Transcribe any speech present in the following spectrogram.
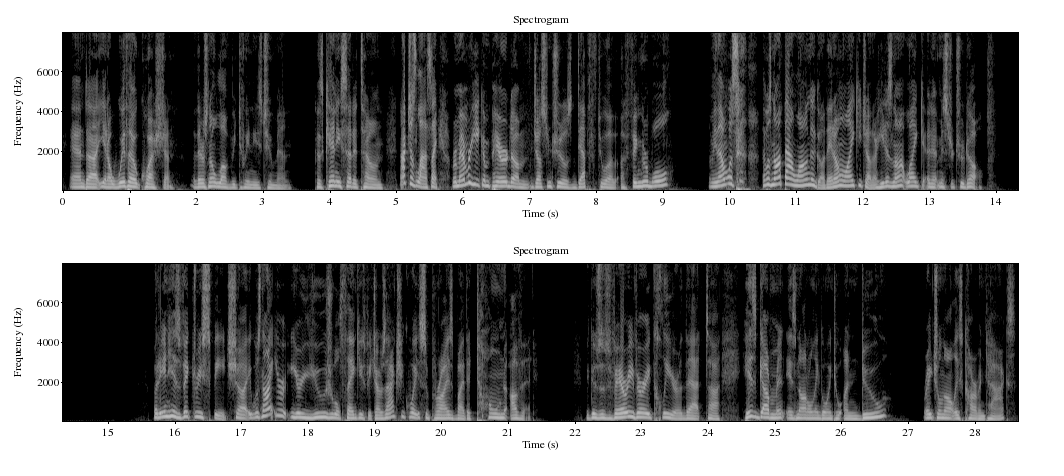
And, uh, you know, without question, there's no love between these two men. Because Kenney set a tone, not just last night. Remember, he compared um, Justin Trudeau's depth to a, a, finger bowl. I mean, that was that was not that long ago. They don't like each other. He does not like uh, Mr. Trudeau. But in his victory speech, uh, it was not your your usual thank you speech. I was actually quite surprised by the tone of it because it's very, very clear that uh, his government is not only going to undo Rachel Notley's carbon tax,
